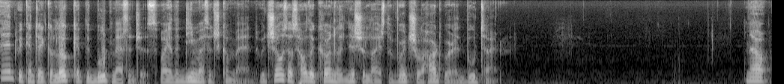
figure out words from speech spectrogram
and we can take a look at the boot messages via the dmesg command, which shows us how the kernel initialized the virtual hardware at boot time. Now,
